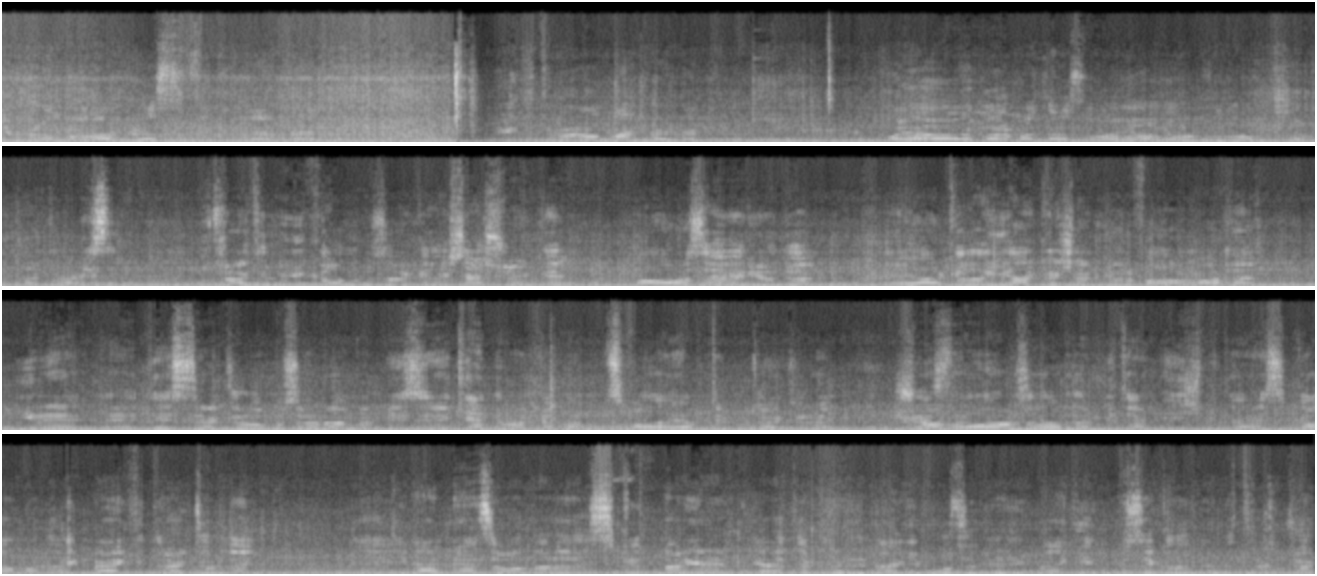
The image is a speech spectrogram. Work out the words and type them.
Yıpranma var biraz fitillerde. Büyük ihtimal ondan kaynaklı. Bayağı- kullanım hatası. Bayağı hor kullanmışlar bu traktörü. Biz bu traktörü ilk aldığımızda arkadaşlar sürekli arıza veriyordu. Ee, arkadan yağ kaçakları falan vardı. Yine e, test traktör olmasına rağmen biz yine kendi bakımlarımızı falan yaptık bu traktöre. Şu an o arızalardan bir tane hiçbir tanesi kalmadı. Belki traktörde e, ilerleyen zamanlarda sıkıntılar yar- yaratabilirdi. Belki bozabilirdik. Belki elimizde kalabilirdi traktör.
